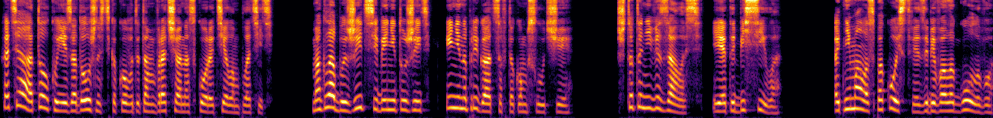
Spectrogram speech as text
Хотя толку ей за должность какого-то там врача на скорой телом платить. Могла бы жить себе не тужить и не напрягаться в таком случае. Что-то не вязалось, и это бесило. Отнимало спокойствие, забивало голову,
